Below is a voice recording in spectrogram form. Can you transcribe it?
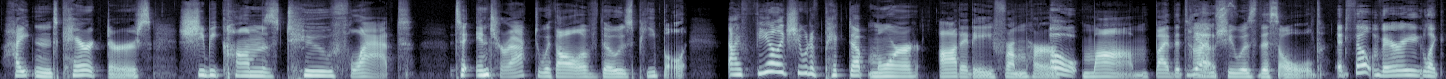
heightened characters, she becomes too flat to interact with all of those people. I feel like she would have picked up more oddity from her Oh. mom by the time Yes. she was this old. It felt very like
